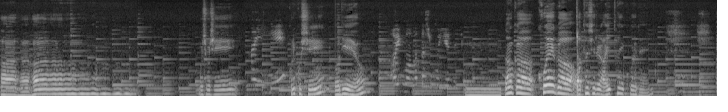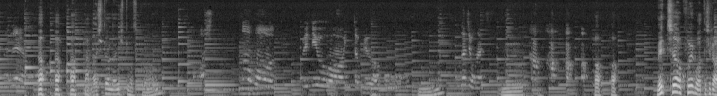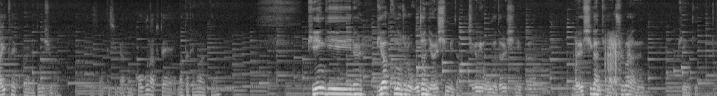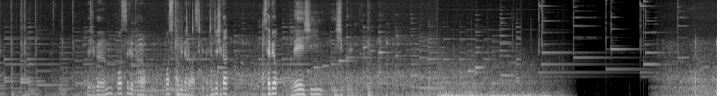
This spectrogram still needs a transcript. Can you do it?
하하하 모시모시 はい。 구리코씨 어디에요? あ、今私も家で。 음... 뭔가 코에가 와타시를 아이타이 코에네 ねえ。 하하하하 아시다何してますか明日はメディオはインタビューはも 음... う同じ同じ。 음... はははは。 하하 매차 코에가 와타시를 아이타이 코에네 도시오 한 5분 後で 맞다 대화할게요. 비행기를 미야코노조로 오전 10시입니다. 지금이 오후 8시니까 10시간 뒤에 출발하는 비행기. 네, 지금 버스를 타러 버스 터미널에 왔습니다. 현재 시각 새벽 4시 20분입니다.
